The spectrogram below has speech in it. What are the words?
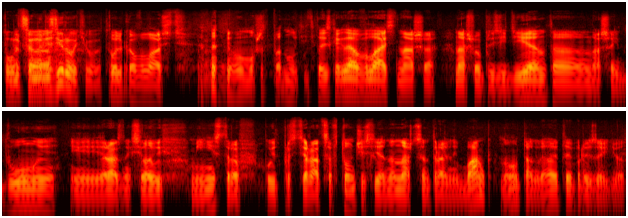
только, Национализировать его? Только, только власть его может понудить. То есть, когда власть наша нашего президента, нашей Думы и разных силовых министров будет простираться в том числе на наш центральный банк, ну тогда это и произойдет.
